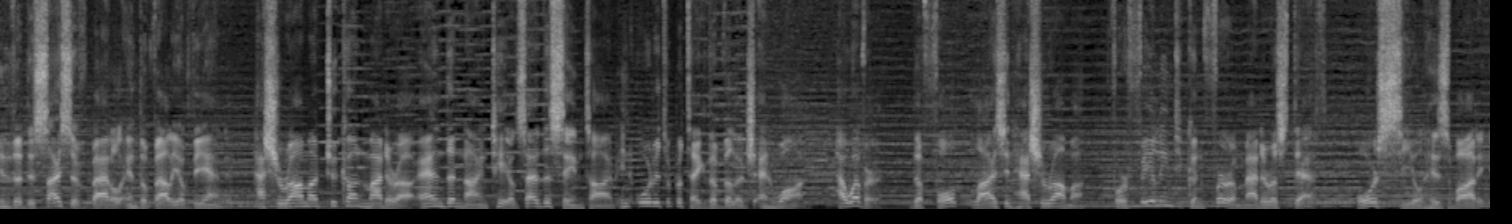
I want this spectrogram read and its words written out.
In the decisive battle in the Valley of the End, Hashirama took on Madara and the Nine Tails at the same time in order to protect the village and won. However, the fault lies in Hashirama for failing to confirm Madara's death or seal his body.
